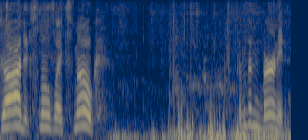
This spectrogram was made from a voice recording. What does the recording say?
God, it smells like smoke. Something burning.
